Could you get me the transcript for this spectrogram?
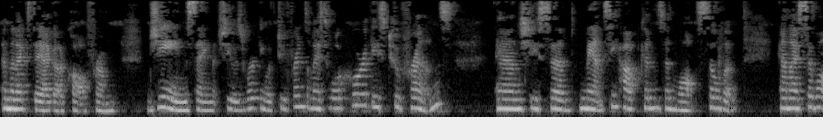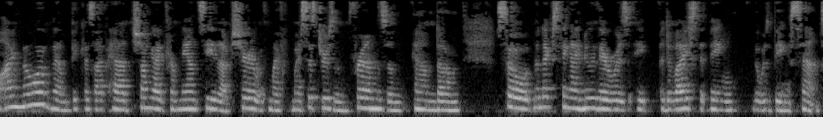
And the next day I got a call from Jean saying that she was working with two friends. And I said, well, who are these two friends? And she said, Nancy Hopkins and Walt Silva. And I said, well, I know of them because I've had shungite from Nancy. and I've shared it with my, my sisters and friends. And, and, um, so the next thing I knew there was a, a device that being, that was being sent.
